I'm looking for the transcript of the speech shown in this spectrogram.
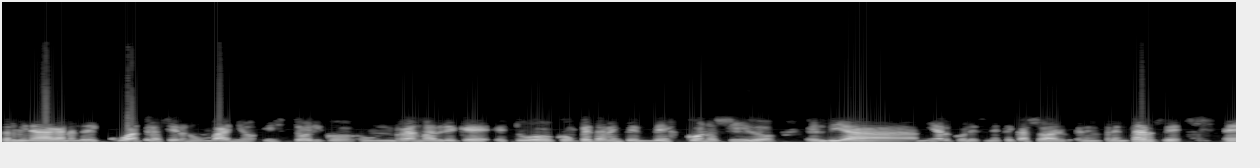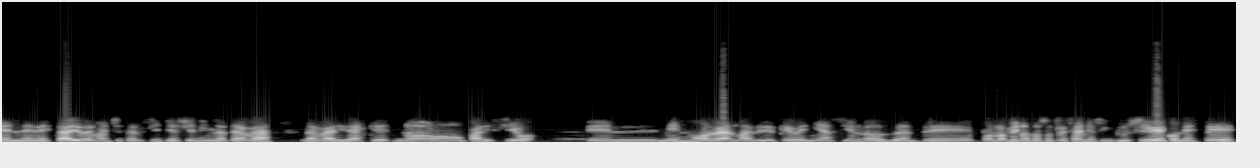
termina ganándole 4 a 0 en un baño histórico, un Real Madrid que estuvo completamente desconocido el día miércoles, en este caso al, enfrentarse en el estadio del Manchester City allí en Inglaterra, la realidad es que no pareció el mismo Real Madrid que venía haciendo durante por lo menos dos o tres años, inclusive con este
